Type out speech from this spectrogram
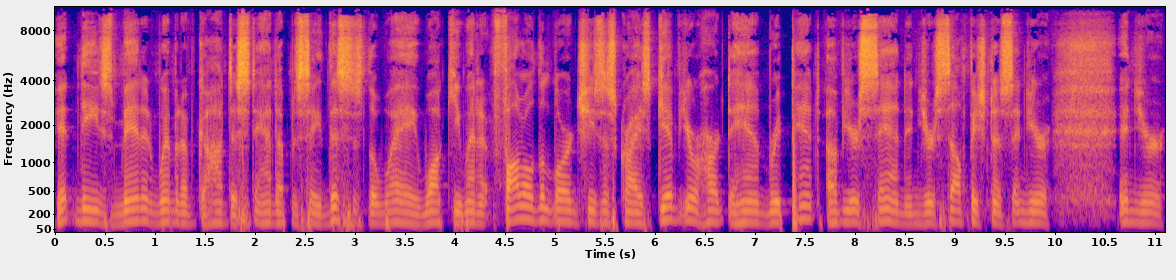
It needs men and women of God to stand up and say, This is the way, walk you in it. Follow the Lord Jesus Christ. Give your heart to Him. Repent of your sin and your selfishness and your and your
